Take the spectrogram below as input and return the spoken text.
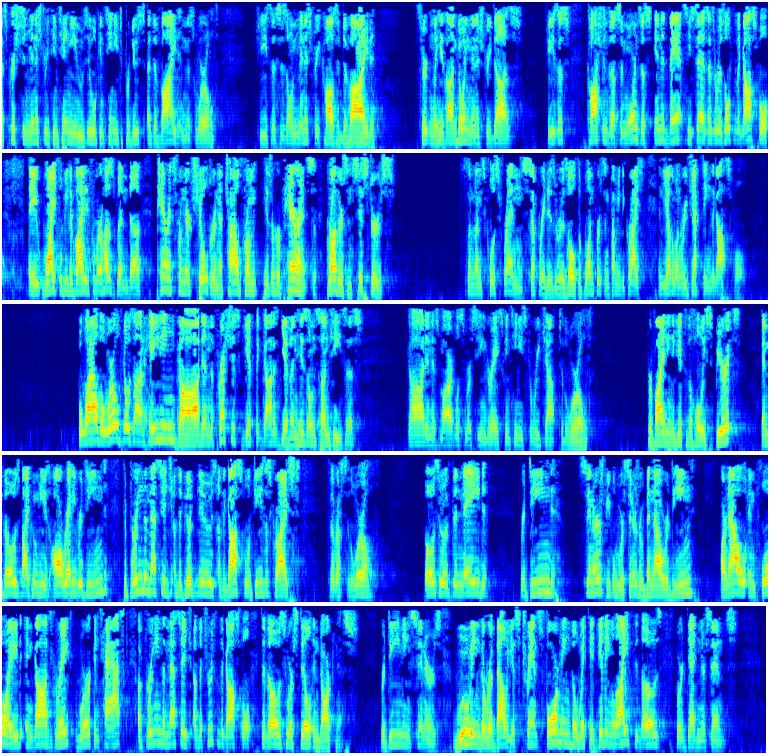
As Christian ministry continues, it will continue to produce a divide in this world. Jesus' own ministry caused a divide. Certainly his ongoing ministry does. Jesus cautions us and warns us in advance. He says, as a result of the gospel, a wife will be divided from her husband, uh, parents from their children, a child from his or her parents, brothers and sisters. Sometimes close friends separated as a result of one person coming to Christ and the other one rejecting the gospel. But while the world goes on hating God and the precious gift that God has given, His own Son Jesus, God, in His marvelous mercy and grace, continues to reach out to the world, providing the gift of the Holy Spirit and those by whom He is already redeemed to bring the message of the good news of the gospel of Jesus Christ to the rest of the world. Those who have been made redeemed sinners, people who are sinners who have been now redeemed, are now employed in God's great work and task of bringing the message of the truth of the gospel to those who are still in darkness redeeming sinners, wooing the rebellious, transforming the wicked, giving life to those who are dead in their sins.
